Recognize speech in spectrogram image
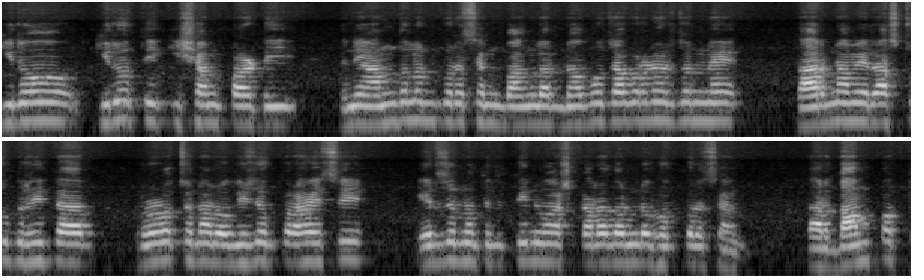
কিরো, কিরতি কিষাণ পার্টি তিনি আন্দোলন করেছেন বাংলার নবজাগরণের জন্য। তার নামে রাষ্ট্রদ্রোহিতার প্ররোচনার অভিযোগ করা হয়েছে। এর জন্য তিনি তিন মাস কারাদণ্ড ভোগ করেছেন। তার দাম্পত্য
